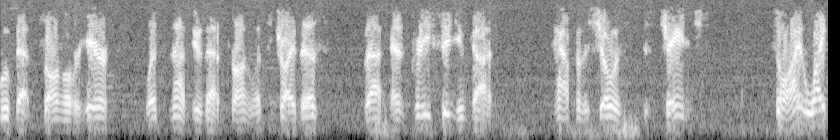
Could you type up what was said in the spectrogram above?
move that song over here. Let's not do that song. Let's try this, that." And pretty soon you've got half of the show is, is changed. So I like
